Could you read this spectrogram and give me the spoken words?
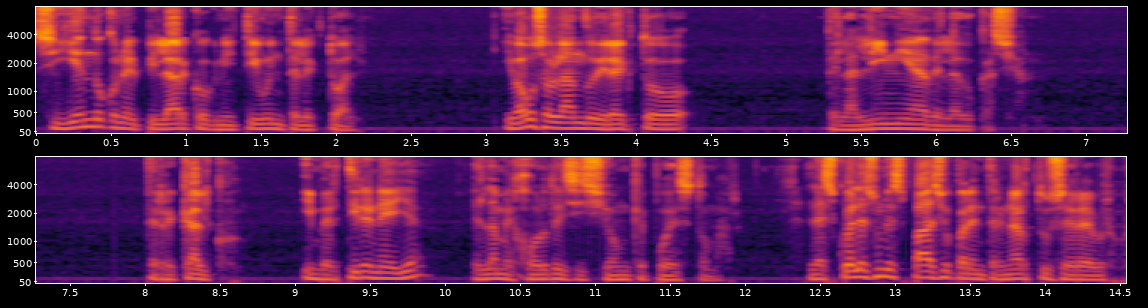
siguiendo con el pilar cognitivo-intelectual, Y vamos hablando directo de la línea de la educación. Te recalco, invertir en ella es la mejor decisión que puedes tomar. La escuela es un espacio para entrenar tu cerebro,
